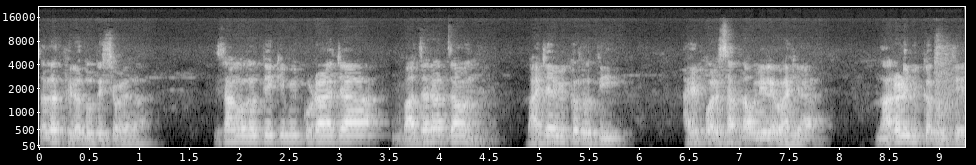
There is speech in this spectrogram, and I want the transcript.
चलत फिरत होतीस वेळेला ती सांगत होती की मी कुडाळाच्या बाजारात जाऊन भाज्या विकत होती. आई परसात लावलेल्या भाज्या नारळ विकत होते.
